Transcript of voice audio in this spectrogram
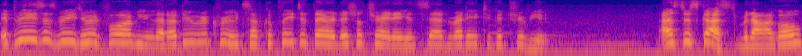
It pleases me to inform you that our new recruits have completed their initial training and stand ready to contribute. As discussed, M'naago,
